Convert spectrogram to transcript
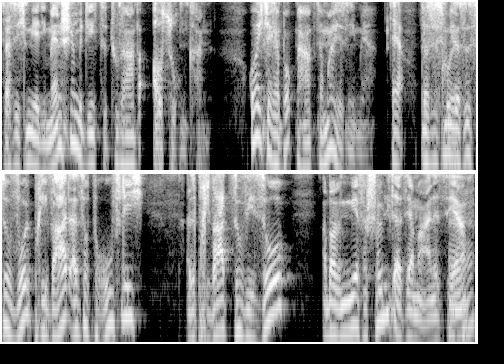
dass ich mir die Menschen, mit denen ich zu tun habe, aussuchen kann. Und wenn ich da keinen Bock mehr habe, dann mache ich das nicht mehr. Ja, Das, ist mir, das ist sowohl privat als auch beruflich. Also privat sowieso, aber bei mir verschwimmt das ja mal alles sehr.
